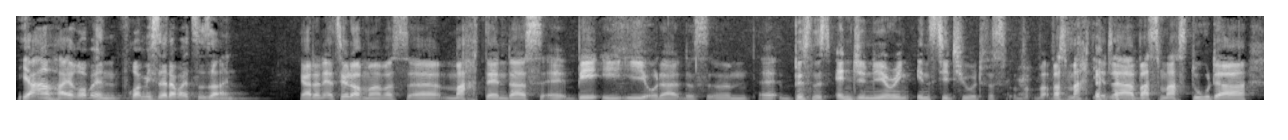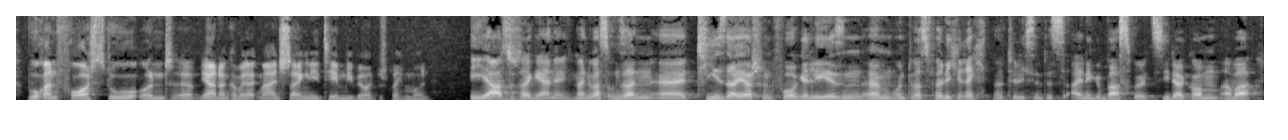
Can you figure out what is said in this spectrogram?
Ja, hi Robin, freue mich sehr dabei zu sein. Ja, dann erzähl doch mal, was äh, macht denn das äh, BEI oder das ähm, äh, Business Engineering Institute? Was, was macht ihr da? was machst du da? Woran forschst du? Und äh, ja, dann können wir direkt mal einsteigen in die Themen, die wir heute besprechen wollen. Ja, total gerne. Ich meine, du hast unseren äh, Teaser ja schon vorgelesen ähm, und du hast völlig recht. Natürlich sind es einige Buzzwords, die da kommen, aber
